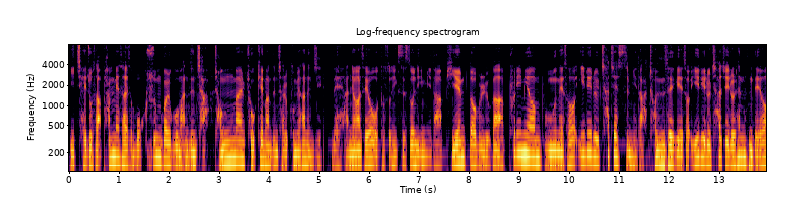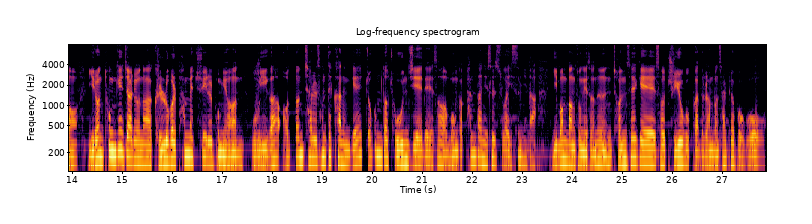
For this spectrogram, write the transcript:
이 제조사, 판매사에서 목숨 걸고 만든 차, 정말 좋게 만든 차를 구매하는지. 네, 안녕하세요. 오토소닉스 소닉입니다. BMW가 프리미엄 부문에서 1위를 차지했습니다. 전 세계에서 1위를 차지를 했는데요. 이런 통계 자료나 글로벌 판매 추이를 보면 우리가 어떤 차를 선택하는 게 조금 더 좋은지에 대해서 뭔가 판단이 쓸 수가 있습니다. 이번 방송에서는 전 세계에서 주요 국가들을 한번 살펴보고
